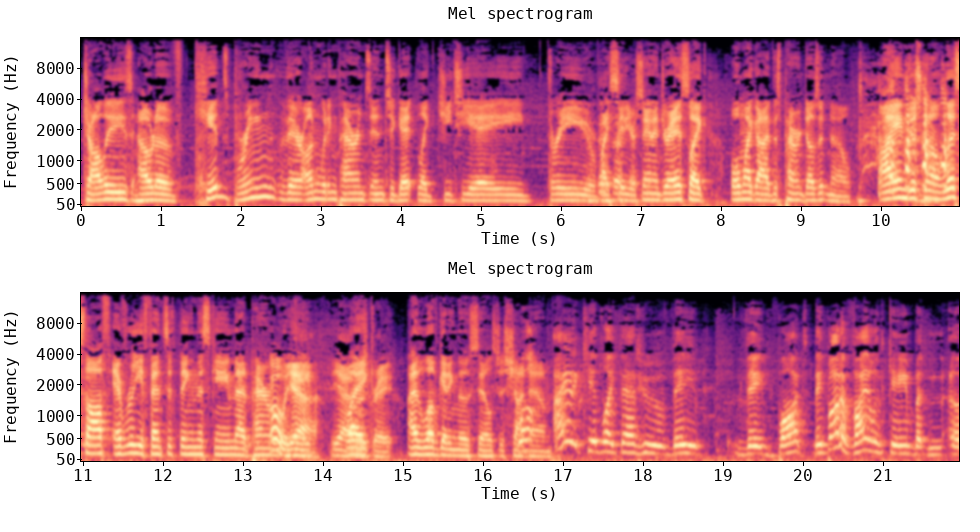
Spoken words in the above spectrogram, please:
jollies out of kids bringing their unwitting parents in to get like GTA three or Vice City or San Andreas. Like, oh my god, this parent doesn't know. I am just going to list off every offensive thing in this game that parent Oh, would yeah. hate. Yeah, that was like, great. I love getting those sales just shot well, down. I had a kid like that who they they bought they bought a violent game, but uh,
